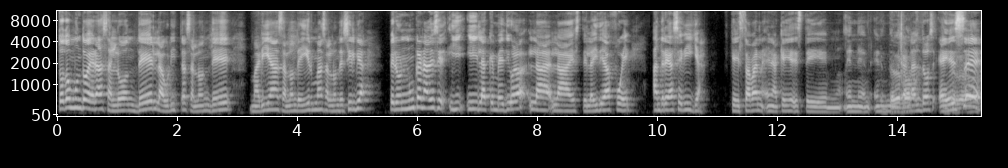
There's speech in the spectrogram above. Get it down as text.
Todo mundo era salón de Laurita, salón de María, salón de Irma, salón de Silvia, pero nunca nadie Y, y la que me dio la, la, este, la idea fue Andrea Sevilla que estaban en aquel, este, en, en, el Canal 2. Ese,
